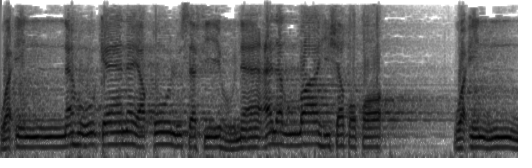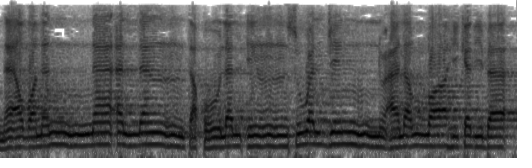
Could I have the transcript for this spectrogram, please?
وإنه كان يقول سفيهنا على الله شططا وإنا ظننا أن لن تقول الإنس والجن على الله كذبا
